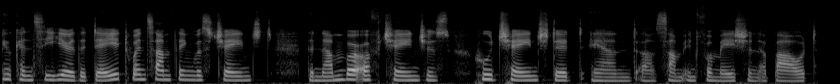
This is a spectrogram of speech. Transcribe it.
You can see here the date when something was changed, the number of changes, who changed it, and uh, some information about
